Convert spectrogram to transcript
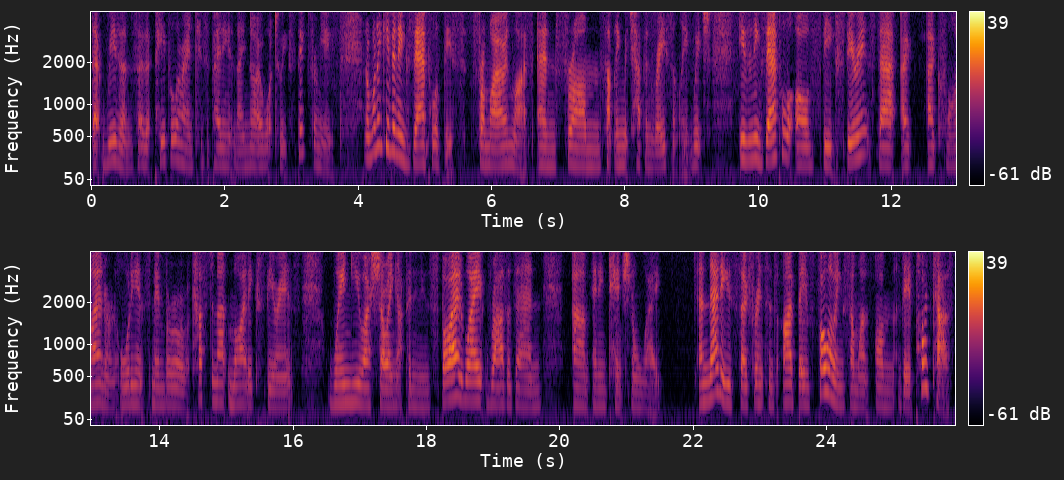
that rhythm, so that people are anticipating it and they know what to expect from you. And I want to give an example of this from my own life and from something which happened recently, which is an example of the experience that a, a client or an audience member or a customer might experience when you are showing up in an inspired way rather than um, an intentional way. And that is so, for instance, I've been following someone on their podcast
